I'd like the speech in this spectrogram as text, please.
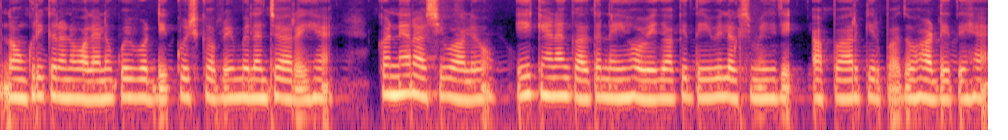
ਨੌਕਰੀ ਕਰਨ ਵਾਲਿਆਂ ਨੂੰ ਕੋਈ ਵੱਡੀ ਖੁਸ਼ਖਬਰੀ ਮਿਲਣ ਜਾ ਰਹੀ ਹੈ। ਕੰਨਿਆ ਰਾਸ਼ੀ ਵਾਲਿਓ, ਇਹ ਕਹਿਣਾ ਗਲਤ ਨਹੀਂ ਹੋਵੇਗਾ ਕਿ ਦੇਵੀ ਲక్ష్ਮੀ ਜੀ ਦੀ ਅਪਾਰ ਕਿਰਪਾ ਤੁਹਾਡੇ ਤੇ ਹੈ।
